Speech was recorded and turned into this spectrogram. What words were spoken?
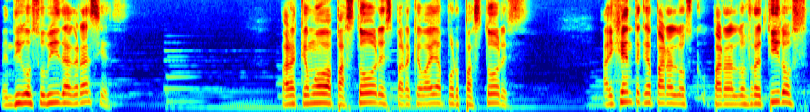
Bendigo su vida, gracias. Para que mueva pastores, para que vaya por pastores. Hay gente que para los, para los retiros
